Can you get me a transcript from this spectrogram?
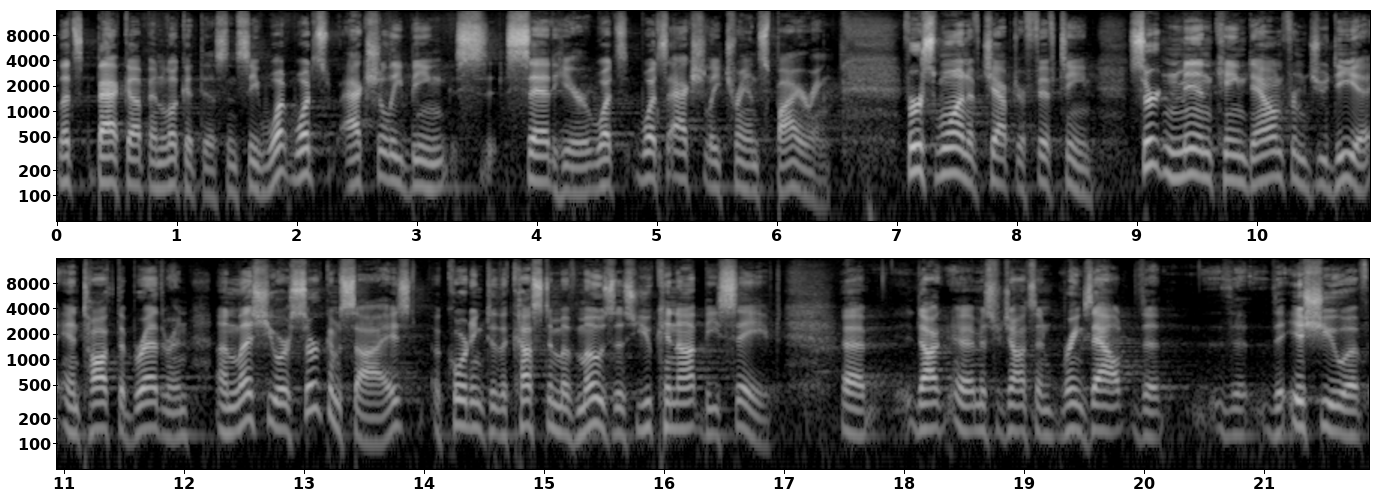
Let's back up and look at this and see what, what's actually being said here, what's, what's actually transpiring. Verse 1 of chapter 15 Certain men came down from Judea and taught the brethren, Unless you are circumcised according to the custom of Moses, you cannot be saved. Uh, Doc, uh, Mr. Johnson brings out the, the, the issue of,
